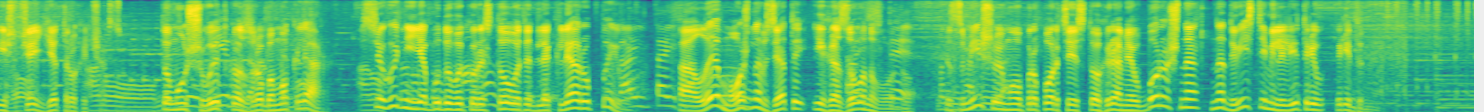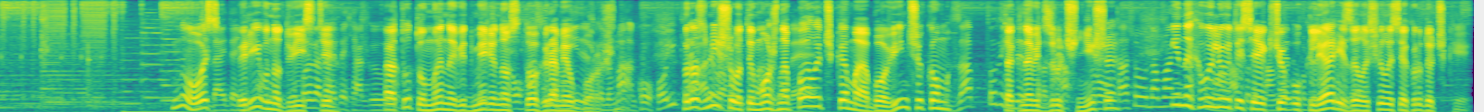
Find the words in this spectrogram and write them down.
іще є трохи часу. Тому швидко зробимо кляр. Сьогодні я буду використовувати для кляру пиво, але можна взяти і газовану воду. Змішуємо у пропорції 100 грамів борошна на 200 мл рідини. Ну ось рівно 200. А тут у мене відміряно 100 грамів борошна. Розмішувати можна паличками або вінчиком, так навіть зручніше. І не хвилюйтеся, якщо у клярі залишилися грудочки.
